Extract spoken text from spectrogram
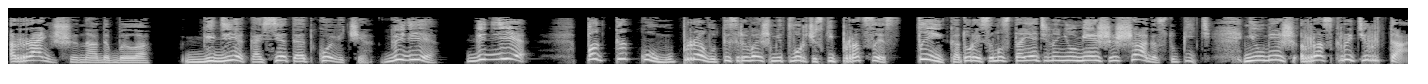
раньше надо было. Где кассеты от Ковича? Где? Где?» По какому праву ты срываешь мне творческий процесс? Ты, который самостоятельно не умеешь и шага ступить, не умеешь раскрыть рта,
